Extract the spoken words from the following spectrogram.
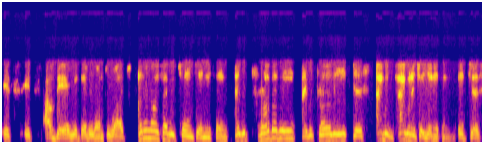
it's it's out there with everyone to watch. I don't know if I would change anything. I would probably, I would probably just, I would, I wouldn't change anything. It just,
